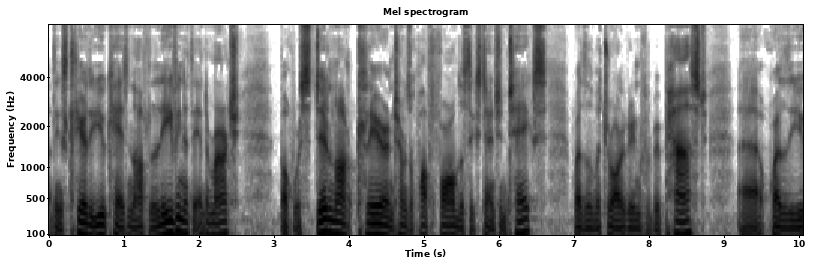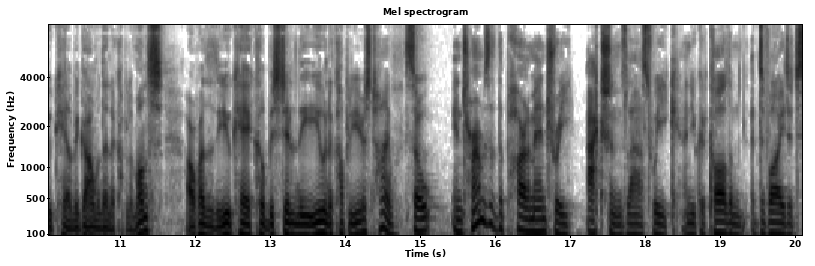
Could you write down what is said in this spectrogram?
I think it's clear the UK is not leaving at the end of March, but we're still not clear in terms of what form this extension takes, whether the withdrawal agreement will be passed, uh, whether the UK will be gone within a couple of months, or whether the UK could be still in the EU in a couple of years' time. So, in terms of the parliamentary actions last week, and you could call them a divided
